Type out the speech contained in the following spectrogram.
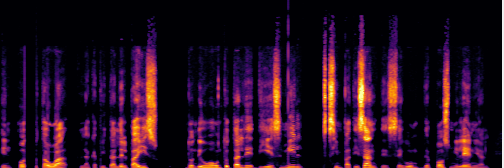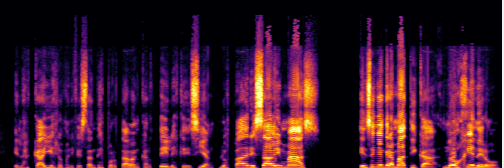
en Ottawa, la capital del país, donde hubo un total de 10.000 simpatizantes, según The Post Millennial. En las calles los manifestantes portaban carteles que decían, los padres saben más, enseñan gramática, no género,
